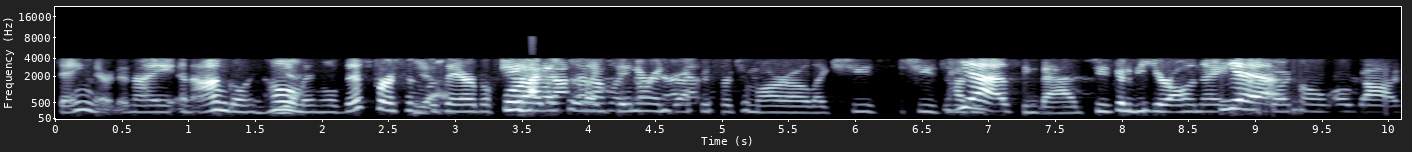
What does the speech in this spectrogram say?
staying there tonight and i'm going home Yeah. and well this person Yeah. was there She before i has got her like dinner oh, and breakfast for tomorrow. Like she's she's having Yes. sleeping bags. She's gonna be here all night. and Yeah. going home. Oh gosh.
